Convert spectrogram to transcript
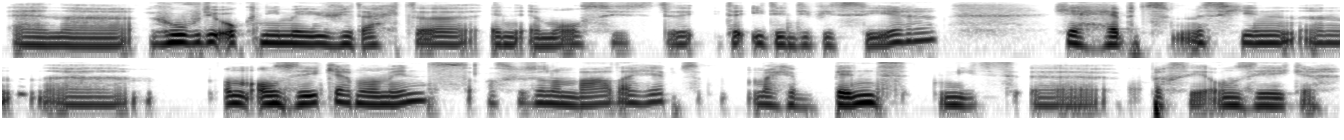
En eh, je hoeft je ook niet met je gedachten en emoties te, te identificeren. Je hebt misschien een, eh, een onzeker moment als je zo'n baaldag hebt, maar je bent niet eh, per se onzeker.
